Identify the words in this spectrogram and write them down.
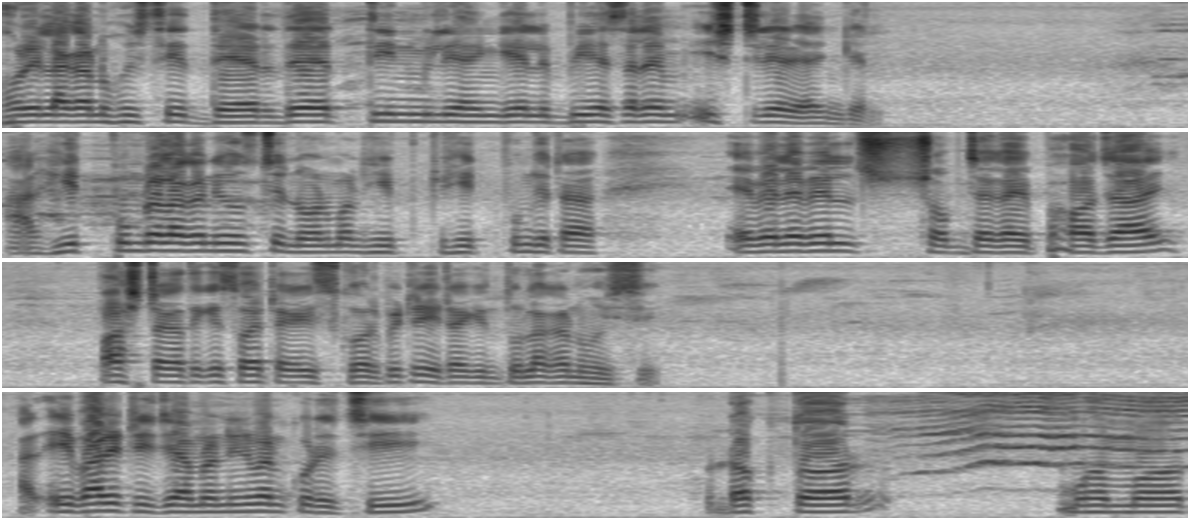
ঘরে লাগানো হয়েছে দেড় দেড় তিন মিলি অ্যাঙ্গেল, বিএসআরএম স্টিলের অ্যাঙ্গেল। আর হিটপুমটা লাগানো হচ্ছে নর্মাল হিট হিটপুম যেটা অ্যাভেলেবেল সব জায়গায় পাওয়া যায়। পাঁচ টাকা থেকে ছয় টাকা স্কোয়ার ফিটে এটা কিন্তু লাগানো হয়েছে আর এই বাড়িটি যে আমরা নির্মাণ করেছি, ডক্টর মোহাম্মদ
